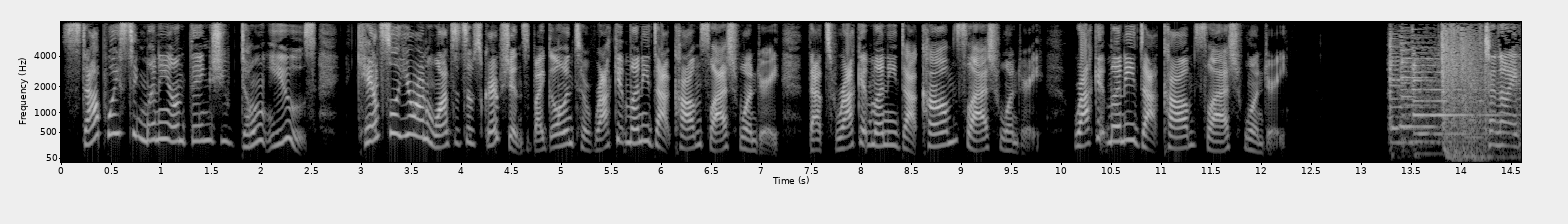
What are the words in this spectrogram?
Stop wasting money on things you don't use. Cancel your unwanted subscriptions by going to rocketmoney.com slash Wondery. That's rocketmoney.com slash Wondery. rocketmoney.com slash Wondery. Tonight,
